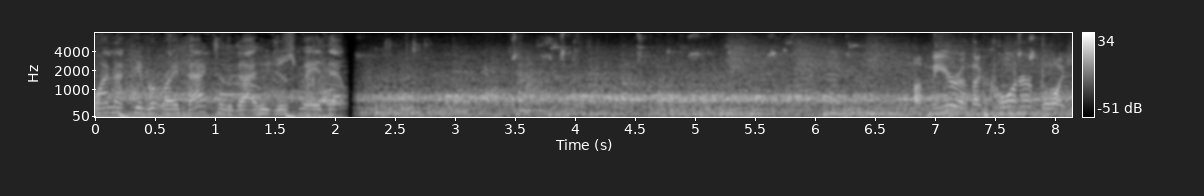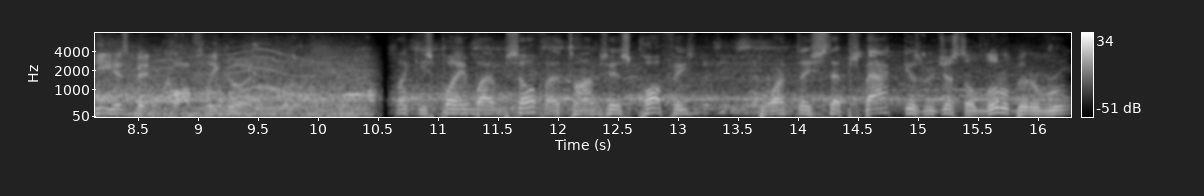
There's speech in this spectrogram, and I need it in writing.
why not give it right back to the guy who just made that? Amir in the corner, boy, he has been awfully good. It's like he's playing by himself at times. Here's Coffey. Duarte steps back, gives him just a little bit of room.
